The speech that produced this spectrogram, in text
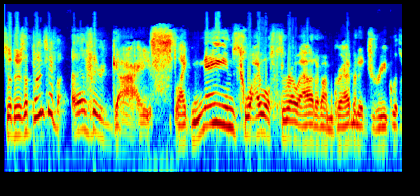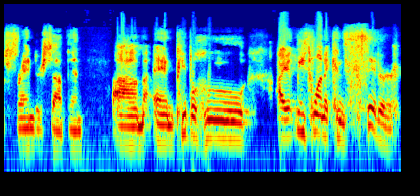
So there's a bunch of other guys, like names who I will throw out if I'm grabbing a drink with a friend or something, um, and people who I at least want to consider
